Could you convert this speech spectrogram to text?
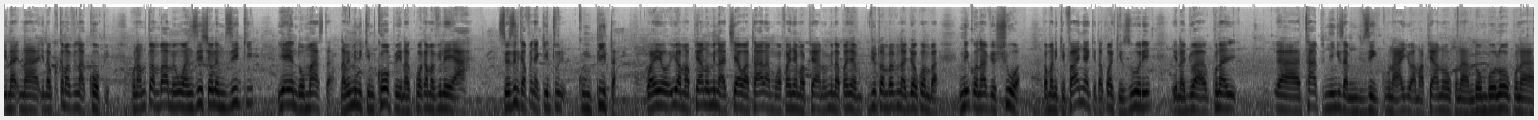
inakuwa ina, ina, kama vile na copy. Kuna mtu ambaye ameuanzisha ule mziki yeye ndo master na mimi nikimkopi nakuwa kama vile ah, siwezi nikafanya kitu kumpita. Kwa hiyo hiyo mapiano mimi naachia wataalamu wafanye mapiano. Mimi nafanya vitu ambavyo najua kwamba niko navyo sure kwamba nikifanya kitakuwa kizuri. Inajua kuna uh, tap nyingi za muziki. Kuna hiyo mapiano, kuna ndombolo, kuna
